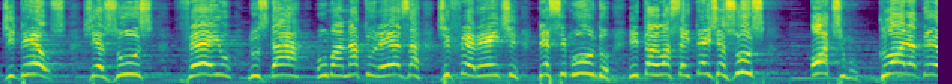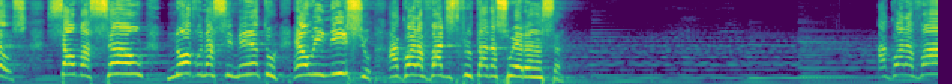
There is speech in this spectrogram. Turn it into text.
de Deus. Jesus veio nos dar uma natureza diferente desse mundo. Então eu aceitei Jesus. Ótimo, glória a Deus. Salvação, novo nascimento é o início. Agora vá desfrutar da sua herança. Agora vá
